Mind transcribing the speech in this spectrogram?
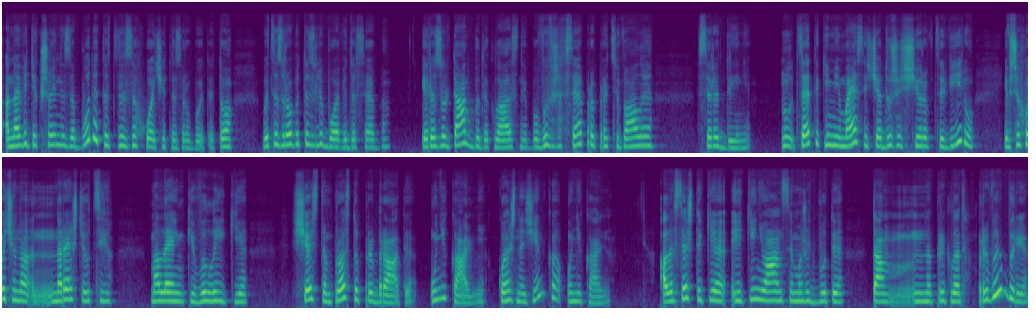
А навіть якщо і не забудете це захочете зробити, то ви це зробите з любові до себе. І результат буде класний, бо ви вже все пропрацювали всередині. Ну, це такий мій меседж, я дуже щиро в це вірю. І вже хочу на, нарешті оці маленькі, великі, щось там просто прибрати. Унікальні. Кожна жінка унікальна. Але все ж таки, які нюанси можуть бути там, наприклад, при виборі,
